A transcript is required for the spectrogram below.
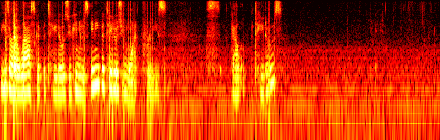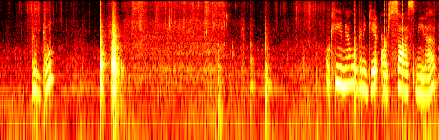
These are Alaska potatoes. You can use any potatoes you want for these scallop potatoes. There we go. Okay, and now we're going to get our sauce made up.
